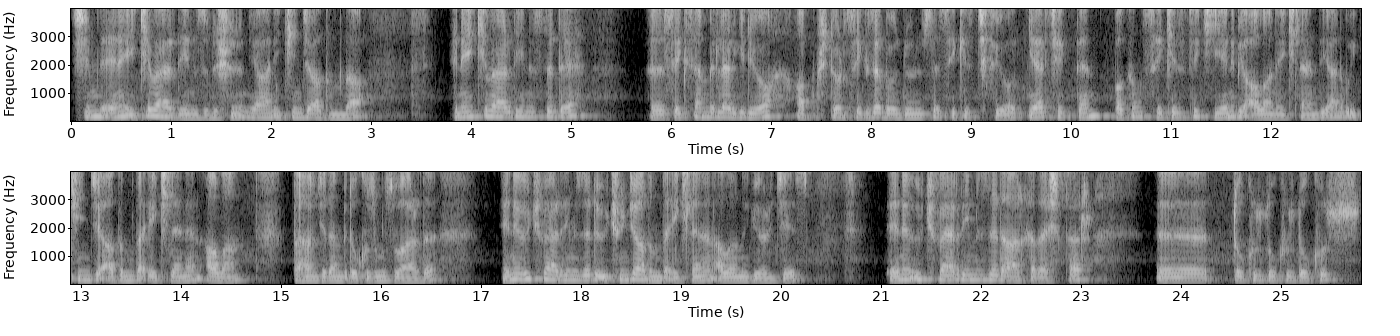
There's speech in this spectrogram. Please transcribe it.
Şimdi N'e 2 verdiğinizi düşünün. Yani ikinci adımda. N'e 2 verdiğinizde de 81'ler gidiyor. 64 8'e böldüğünüzde 8 çıkıyor. Gerçekten bakın 8'lik yeni bir alan eklendi. Yani bu ikinci adımda eklenen alan. Daha önceden bir 9'umuz vardı. N'e 3 verdiğimizde de 3. adımda eklenen alanı göreceğiz. N'e 3 verdiğimizde de arkadaşlar 9 9 9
